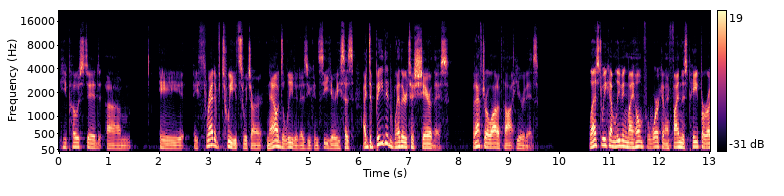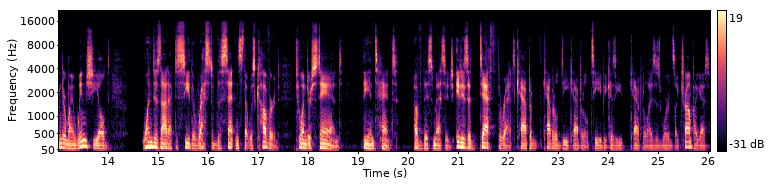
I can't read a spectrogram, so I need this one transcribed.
he posted um, a a thread of tweets which are now deleted, as you can see here. He says, "I debated whether to share this, but after a lot of thought, here it is." Last week, I'm leaving my home for work and I find this paper under my windshield. One does not have to see the rest of the sentence that was covered to understand the intent of this message. It is a death threat, capital, capital D, capital T, because he capitalizes words like Trump, I guess.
